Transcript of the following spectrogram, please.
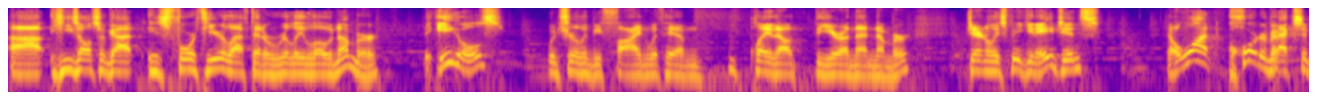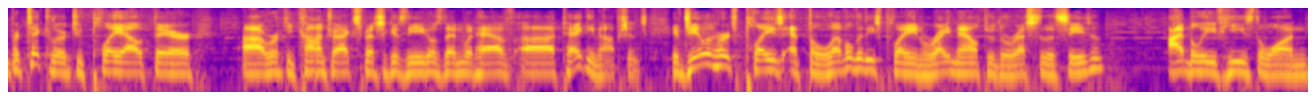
Uh, he's also got his fourth year left at a really low number. The Eagles would surely be fine with him playing out the year on that number. Generally speaking, agents don't want quarterbacks in particular to play out their uh, rookie contract, especially because the Eagles then would have uh, tagging options. If Jalen Hurts plays at the level that he's playing right now through the rest of the season, I believe he's the one.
